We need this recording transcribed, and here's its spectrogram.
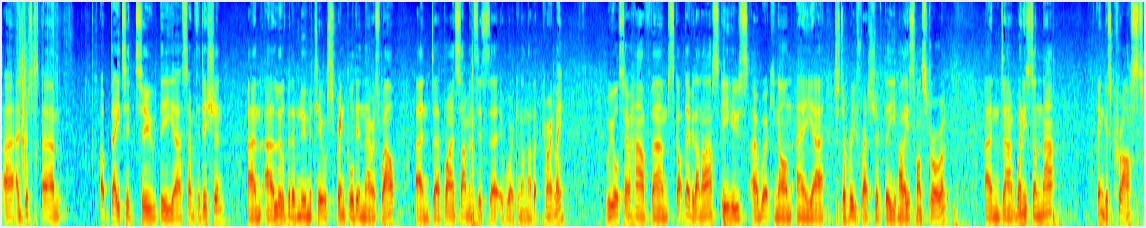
uh, and just um, updated to the uh, seventh edition, and a little bit of new material sprinkled in there as well. And uh, Brian Sammons is uh, working on that currently. We also have um, Scott David Aniolowski, who's uh, working on a uh, just a refresh of the Malleus Monstrorum. And when he's done that, fingers crossed,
